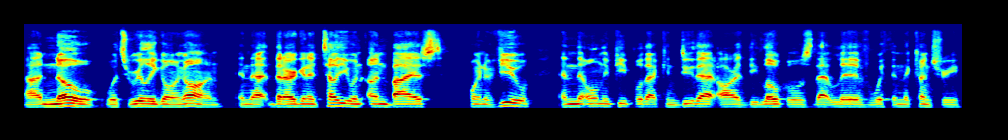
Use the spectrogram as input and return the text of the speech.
uh, know what's really going on and that, that are going to tell you an unbiased point of view. And the only people that can do that are the locals that live within the country.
